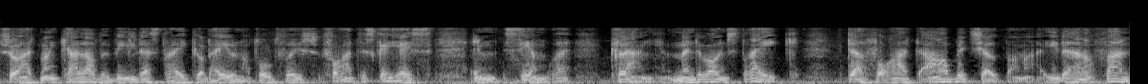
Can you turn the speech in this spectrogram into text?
så att man kallar det vilda strejker det är ju naturligtvis för att det ska ges en sämre klang men det var en strejk därför att arbetsköparna i det här fall,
